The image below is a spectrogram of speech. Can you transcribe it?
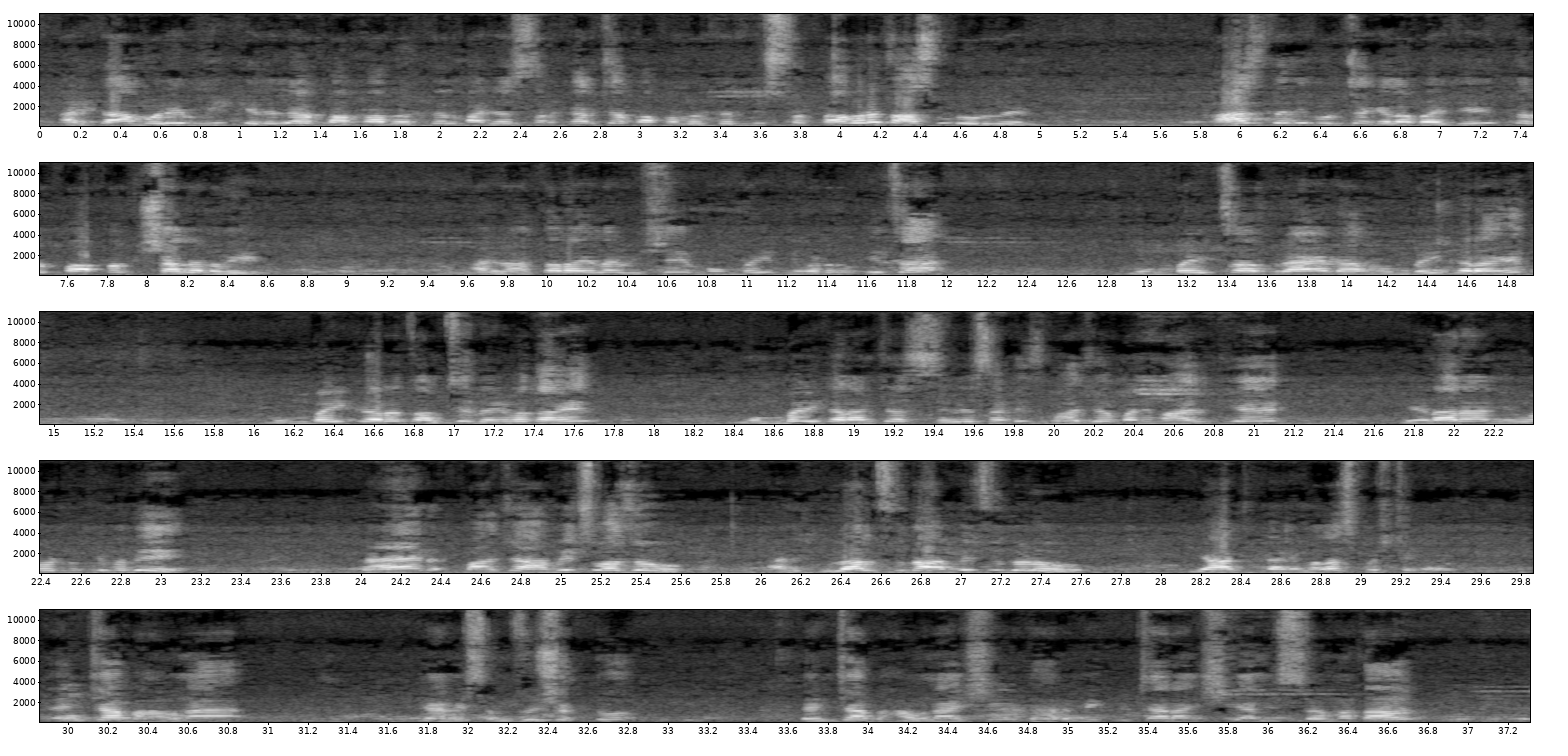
आणि त्यामुळे मी केलेल्या पापाबद्दल माझ्या सरकारच्या पापाबद्दल मी स्वतःवरच आसू उडवेन आज त्यांनी मोर्चा केला पाहिजे तर पापक शालन होईल. आणि राहता राहिला विषय मुंबई निवडणुकीचा. मुंबईचा ब्रँड हा मुंबईकर आहेत. मुंबईकरच आमचे दैवत आहेत. मुंबईकरांच्या सेवेसाठीच भाजप आणि महायुती आहे येणाऱ्या निवडणुकीमध्ये बँड माझ्या आम्हीच वाजवू आणि गुलाल सुद्धा आम्हीच उधळवू या ठिकाणी मला स्पष्ट करायचं त्यांच्या भावना त्या आम्ही समजू शकतो. त्यांच्या भावनांशी धार्मिक विचारांशी आम्ही सहमत आहोत.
